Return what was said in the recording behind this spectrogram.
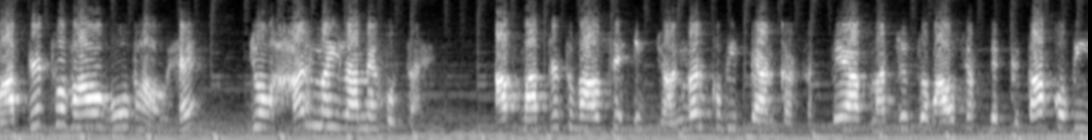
मातृत्व भाव वो भाव है जो हर महिला में होता है। आप मातृत्व भाव से एक जानवर को भी प्यार कर सकते हैं आप मातृत्व भाव से अपने पिता को भी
